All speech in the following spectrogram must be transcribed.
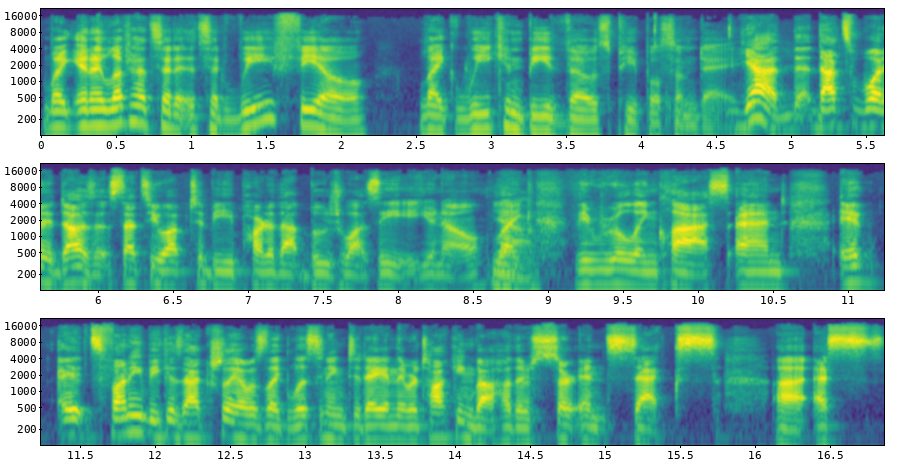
like and I loved how it said it it said we feel like we can be those people someday. Yeah, th- that's what it does. It sets you up to be part of that bourgeoisie, you know, like the ruling class. And it it's funny because actually I was like listening today and they were talking about how there's certain sects, uh, S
